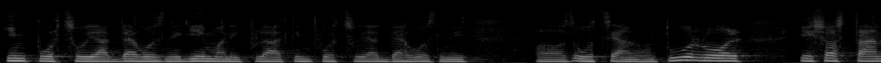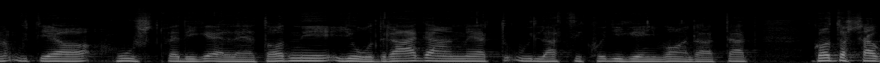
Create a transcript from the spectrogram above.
importszóját behozni, génmanipulált importszóját behozni az óceánon túlról, és aztán ugye a húst pedig el lehet adni jó drágán, mert úgy látszik, hogy igény van rá. Tehát gazdaság,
